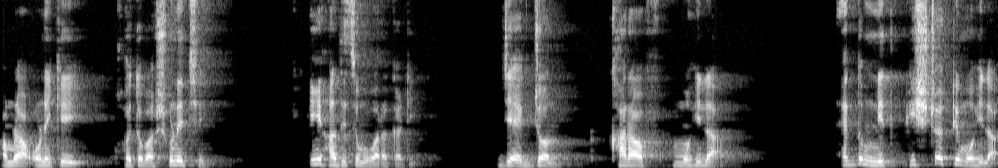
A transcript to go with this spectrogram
আমরা অনেকেই হয়তোবা শুনেছি এই হাদিসে মুবারাকাটি যে একজন খারাপ মহিলা, একদম নিকৃষ্ট একটি মহিলা,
